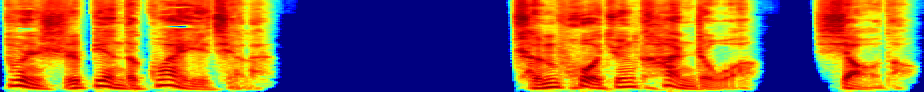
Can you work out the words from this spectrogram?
顿时变得怪异起来。陈破军看着我，笑道：“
